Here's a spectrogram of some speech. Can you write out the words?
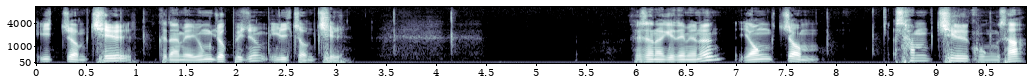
2.7 그 다음에 용적 비중 1.7 계산하게 되면은 0.3704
